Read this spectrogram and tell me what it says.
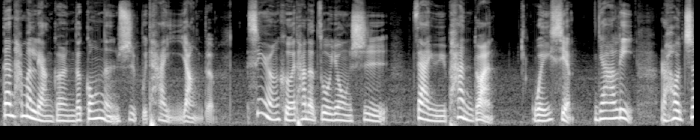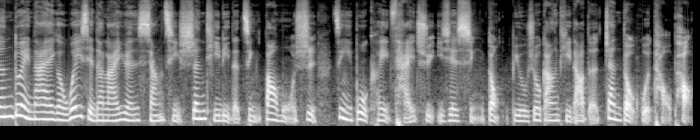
但他们两个人的功能是不太一样的。杏仁核它的作用是在于判断危险、压力。然后针对那一个威胁的来源响起身体里的警报模式，进一步可以采取一些行动，比如说刚刚提到的战斗或逃跑。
